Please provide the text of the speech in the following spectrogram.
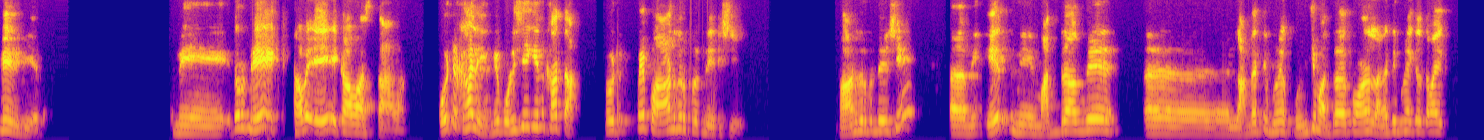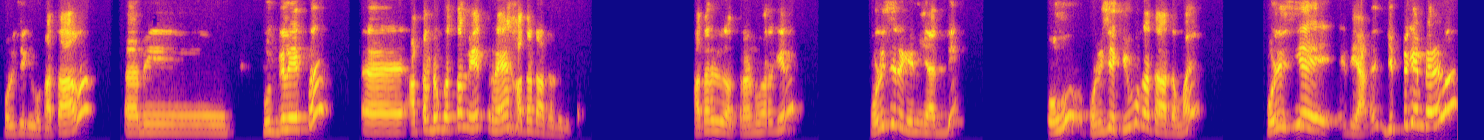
මේ විදියට. මේ එතකොට මේ තව ඒ එක අවස්ථාවක්. ඔයිට කලින් මේ පොලිසිය කියන කතා. ඔයිට මේ පානදුර ප්‍රදේශයේ පානදුර ප්‍රදේශයේ මේ ඒත් මේ මද්ද්‍රව්‍ය ළඟ තිබුණ කුංචි මද්‍රව්‍ය ප්‍රමාණය ළඟ තිබුණා කියලා තමයි පොලිසිය කිව්ව කතාව. මේ පුද්ගලයෙක්ව අත්අඩංගු ගත්තා මේ රෑ 7ට 8ට විතර. 4 විතර අත්අඩංගු අරගෙන පොලිසියට ගෙනියද්දී ඔහු පොලිසිය කිව්ව කතාව තමයි පොලිසිය යන ජිප් එකෙන් බැලලා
